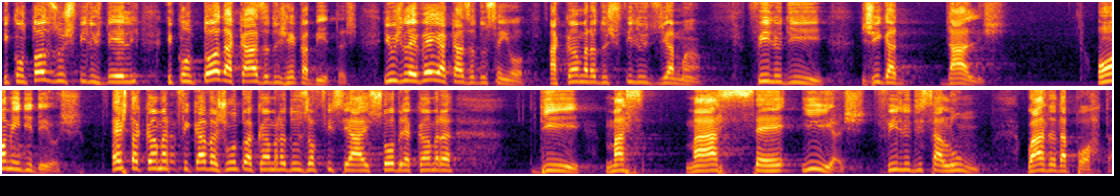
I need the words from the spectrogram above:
e com todos os filhos dele e com toda a casa dos recabitas. E os levei à casa do Senhor, à câmara dos filhos de Amã filho de Gigadales, homem de Deus. Esta câmara ficava junto à câmara dos oficiais, sobre a câmara de Mas, Maceias, filho de Salum, guarda da porta.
